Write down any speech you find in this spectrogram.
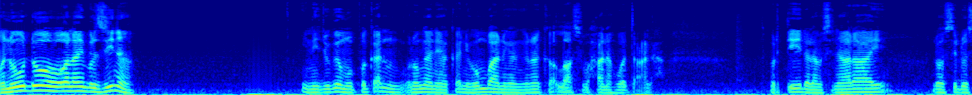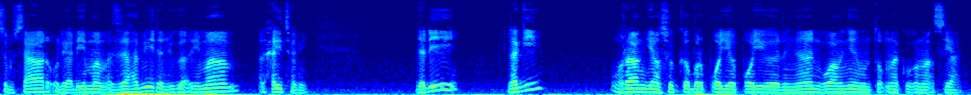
Menuduh orang lain berzina. Ini juga merupakan golongan yang akan dihumban dengan neraka Allah subhanahu wa ta'ala. Seperti dalam senarai Dosa-dosa besar oleh Al-Imam Az-Zahabi Dan juga Al-Imam Al-Haytami Jadi Lagi Orang yang suka berpoya-poya dengan wangnya untuk melakukan maksiat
